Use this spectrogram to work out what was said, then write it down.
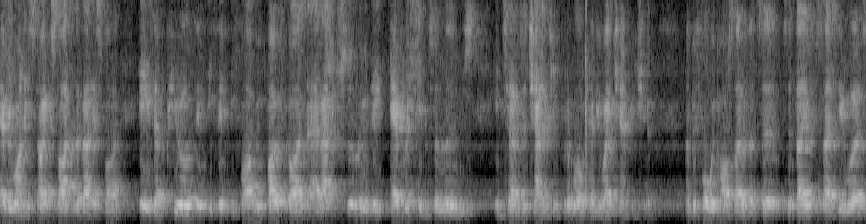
Everyone is so excited about this fight. It is a pure 50-50 fight with both guys that have absolutely everything to lose in terms of challenging for the World Heavyweight Championship. And before we pass over to, to Dave to say a few words,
